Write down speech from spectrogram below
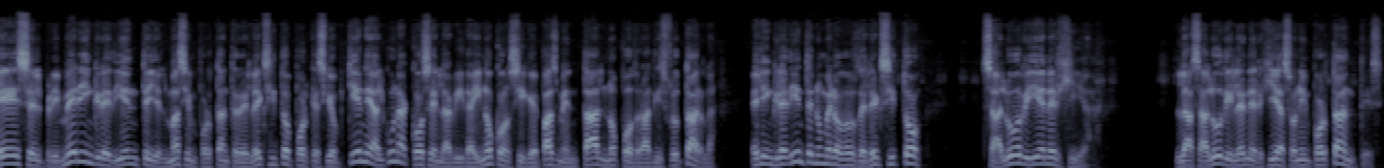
es el primer ingrediente y el más importante del éxito porque si obtiene alguna cosa en la vida y no consigue paz mental, no podrá disfrutarla. El ingrediente número dos del éxito, salud y energía. La salud y la energía son importantes.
